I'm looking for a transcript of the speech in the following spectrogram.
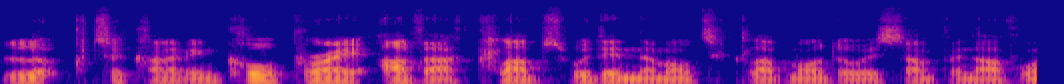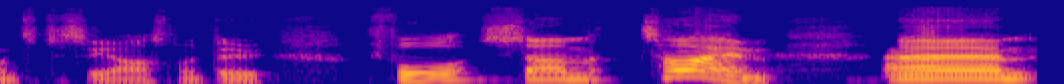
look to kind of incorporate other clubs within the multi-club model is something I've wanted to see Arsenal do for some time. Um,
